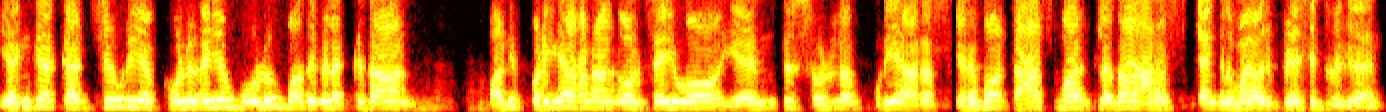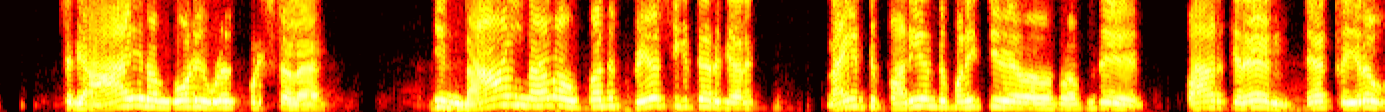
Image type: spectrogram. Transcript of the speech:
எங்க கட்சியுடைய கொள்கையும் முழு மது விலக்கு தான் படிப்படியாக நாங்கள் செய்வோம் என்று சொல்லக்கூடிய அரசு. என்னமோ டாஸ்மார்க்ல தான் அரசு கேங்கிற மாதிரி அவர் பேசிட்டு இருக்காரு சரி ஆயிரம் கோடி உழல் பிடிச்சிட்டல நாலு நாளா உட்காந்து பேசிக்கிட்டே இருக்காரு. நைட்டு பனிரெண்டு மணிக்கு வந்து பார்க்கிறேன் நேற்று இரவு.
